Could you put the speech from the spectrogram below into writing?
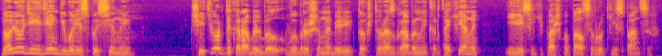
Но люди и деньги были спасены. Четвертый корабль был выброшен на берег только что разграбленной Картахены, и весь экипаж попался в руки испанцев,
